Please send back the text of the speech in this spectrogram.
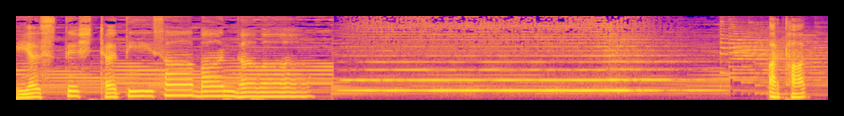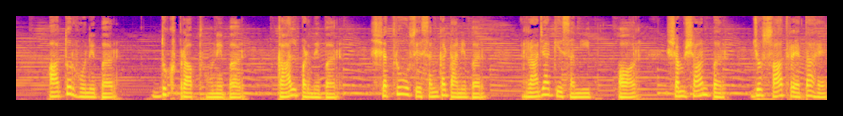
यस्तिष्ठति सा बान्धवा। अर्थात आतुर होने पर, दुख प्राप्त होने पर काल पड़ने पर, शत्रुओं से संकट आने पर, राजा के समीप और शमशान पर जो साथ रहता है,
